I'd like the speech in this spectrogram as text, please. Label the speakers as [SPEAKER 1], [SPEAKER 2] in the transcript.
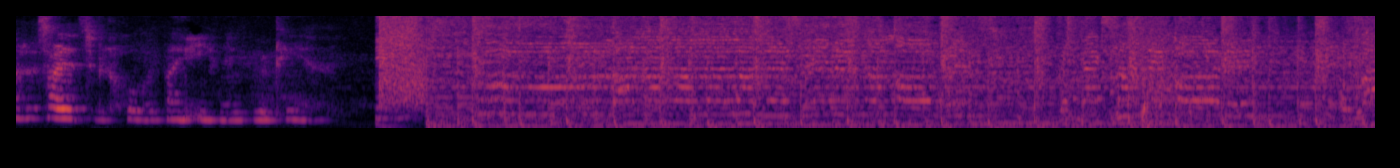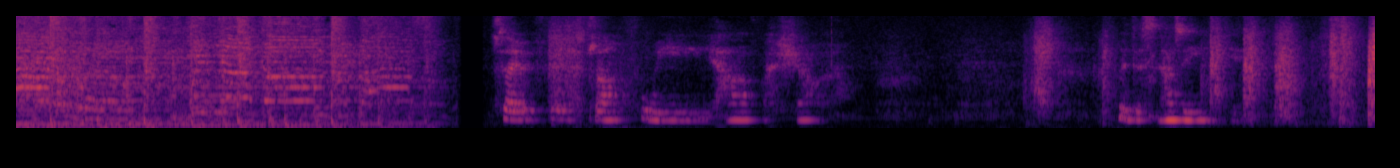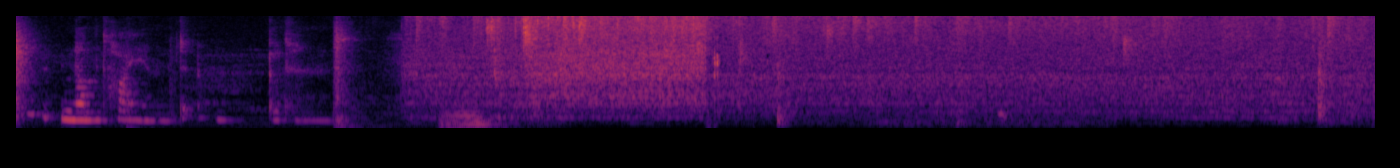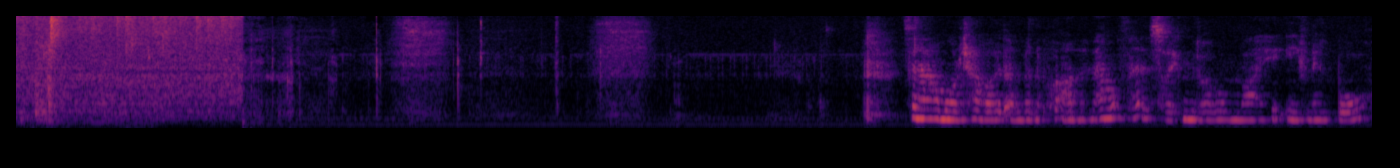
[SPEAKER 1] I decided to record my evening routine. So first off we have a shower with the snazzy non-timed buttons. So now I'm all showered, I'm going to put on an outfit so I can go on my evening walk.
